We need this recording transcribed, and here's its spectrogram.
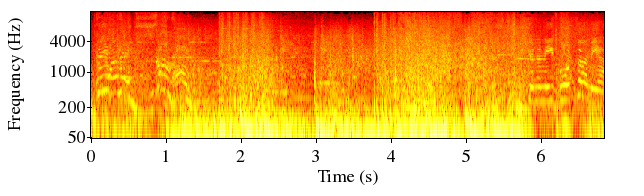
be an example! Gonna need more thermia.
